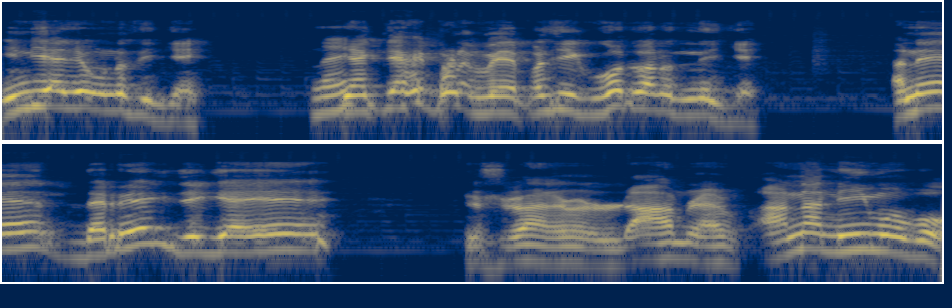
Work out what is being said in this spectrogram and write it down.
ઇન્ડિયા જેવું નથી ક્યાંય. ક્યાંય પણ પછી ખોદવાનું જ નહીં ક્યાંય. અને દરેક જગ્યાએ આના નિયમો બહુ.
